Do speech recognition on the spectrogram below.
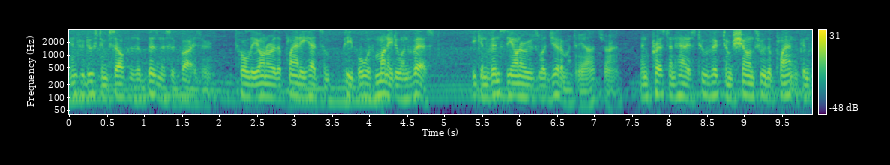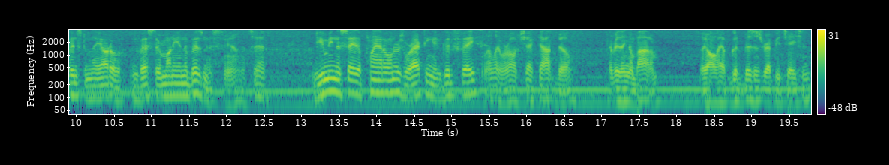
introduced himself as a business advisor, told the owner of the plant he had some people with money to invest. He convinced the owner he was legitimate. Yeah, that's right. Then Preston had his two victims shown through the plant and convinced them they ought to invest their money in the business. Yeah, that's it. Do you mean to say the plant owners were acting in good faith? Well, they were all checked out, Bill. Everything about them. They all have good business reputations.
